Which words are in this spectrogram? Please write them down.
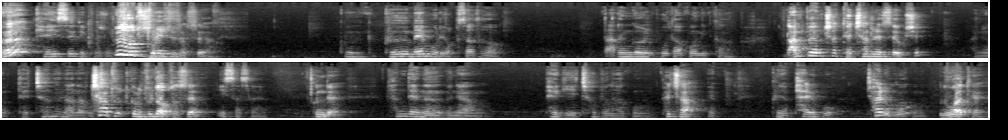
에? K3 보러 왜 어떻게 제네시스 샀어요? 그, 그 매물이 없어서 다른 걸 보다 보니까 남편 차 대차를 했어요 혹시? 아니요 대차는 안 하고 차 두, 그럼 둘 다 없었어요? 있었어요. 근데 한 대는 그냥 폐기 처분하고 폐차 그냥 팔고 팔고 저렴하고 누구한테?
